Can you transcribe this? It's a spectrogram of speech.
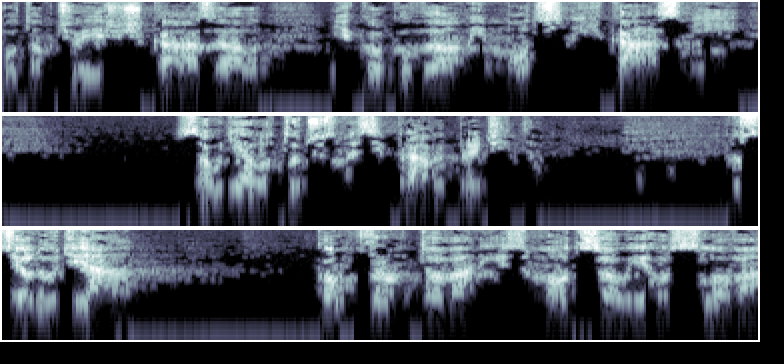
po tom, čo Ježiš kázal niekoľko veľmi mocných kázní, sa udialo to, čo sme si práve prečítali. Proste ľudia, konfrontovaní s mocou jeho slova,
